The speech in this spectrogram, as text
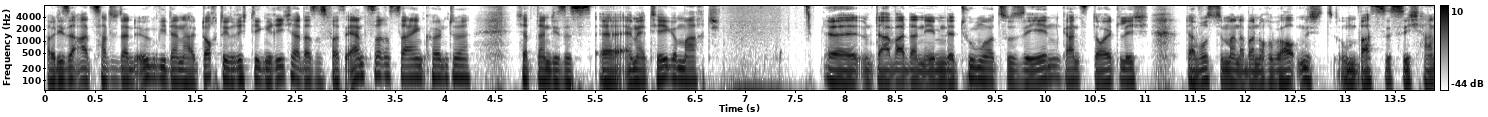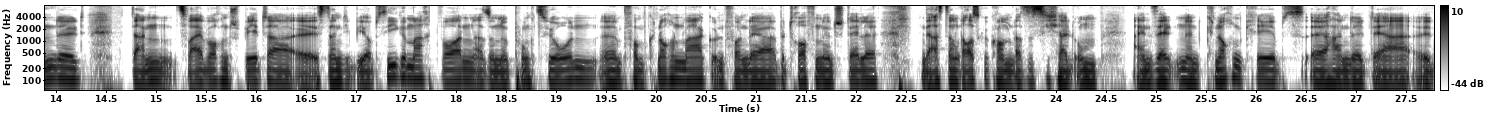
Aber dieser Arzt hatte dann irgendwie dann halt doch den richtigen Riecher, dass es was Ernsteres sein könnte. Ich habe dann dieses äh, MRT gemacht äh, und da war dann eben der Tumor zu sehen, ganz deutlich. Da wusste man aber noch überhaupt nicht, um was es sich handelt. Dann zwei Wochen später äh, ist dann die Biopsie gemacht worden, also eine Punktion äh, vom Knochenmark und von der betroffenen Stelle. Da ist dann rausgekommen, dass es sich halt um einen seltenen Knochenkrebs handelt, der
